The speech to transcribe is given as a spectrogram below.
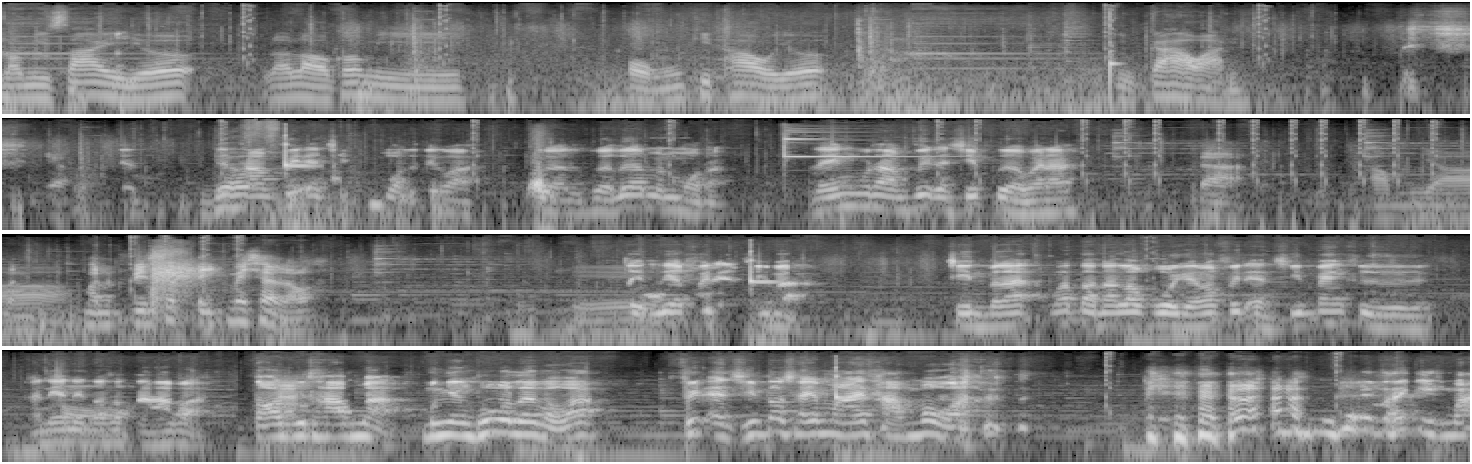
เรามีไส้เยอะ แล้วเราก็มีผงขี้เท่าเยอะอยู่เก้าอันเยจะอะทำฟิตแอนชิพหมดเลยดีกว่าเผื่อเผื่อเลือดมันหมดอะ เล้งกูทำฟิตแอนชิพเผื่อไว้นะ ได้ทำยามันมันฟิสสติ๊กไม่ใช่เหรอ โอเคติดเรียกฟิตแอนชิพอะชินไปแล้วว่าตอนนั้นเราคุยกันว่าฟิตแอนชิพแม่งคือ อันเนี้ยในตอนสตาร์ฟอะตอนกูทำอะมึงยังพูดเลยแบบว่าฟิตแอนชิพต้องใช้ไม้ทำป่าวะมึงพูดใช้กิ่งไม้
